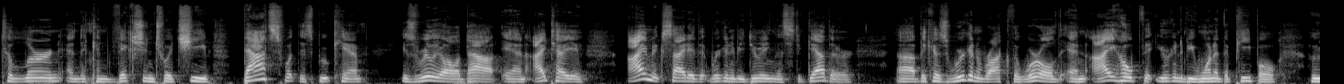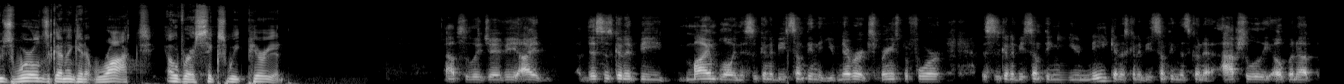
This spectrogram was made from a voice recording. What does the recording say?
to learn and the conviction to achieve. That's what this boot camp is really all about. And I tell you, I'm excited that we're going to be doing this together. Uh, because we're going to rock the world. And I hope that you're going to be one of the people whose world's going to get rocked over a six week period. Absolutely, JV. I this is going to be mind blowing. This is going to be something that you've never experienced before. This is going to be something unique, and it's going to be something that's going to absolutely open up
